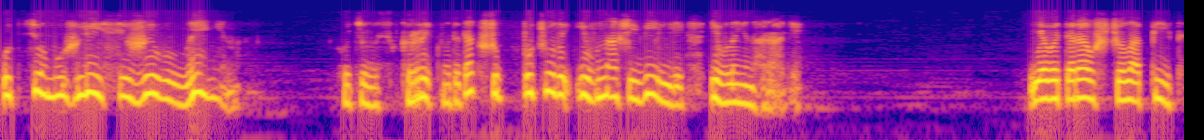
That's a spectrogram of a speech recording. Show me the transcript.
У цьому ж лісі жив Ленін. Хотілося крикнути так, щоб почули і в нашій віллі, і в Ленінграді. Я витирав з чола піт,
